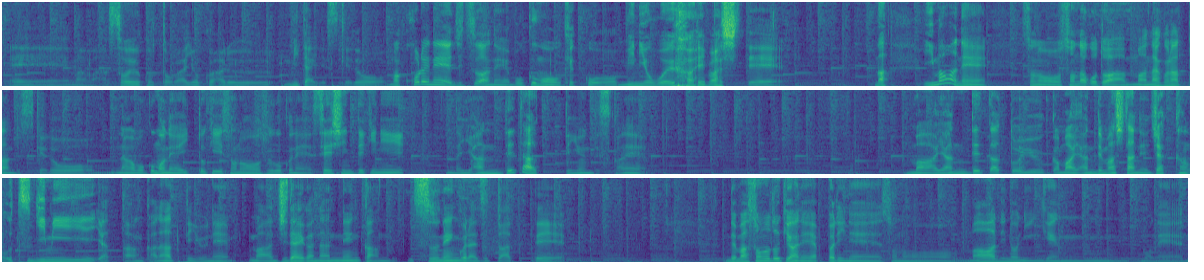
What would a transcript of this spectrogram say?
えー、まあまあそういうことがよくあるみたいですけどまあこれね実はね僕も結構身に覚えがありましてまあ今はねそのそんなことはまあなくなったんですけどなんか僕もね一時そのすごくね精神的に病んでたっていうんですかね。まあ病んでたというかまあ病んでましたね。若干うつ気味やったんかなっていうね。まあ時代が何年間数年ぐらいずっとあって。でまあその時はねやっぱりねその周りの人間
